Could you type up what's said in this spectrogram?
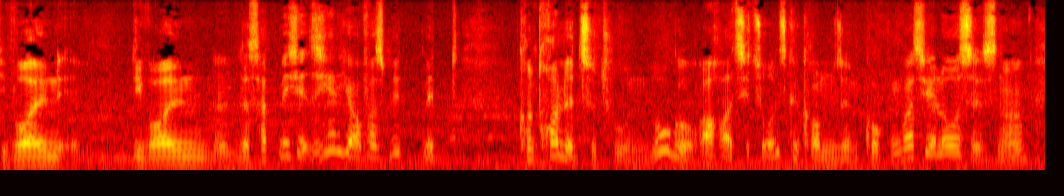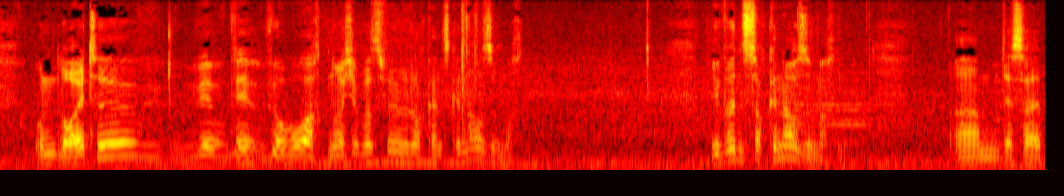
Die wollen, die wollen, das hat mich sicherlich auch was mit, mit Kontrolle zu tun. Logo, auch als sie zu uns gekommen sind, gucken, was hier los ist. Ne? Und Leute, wir, wir, wir beobachten euch, aber das würden wir doch ganz genauso machen. Wir würden es doch genauso machen. Ähm, deshalb,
